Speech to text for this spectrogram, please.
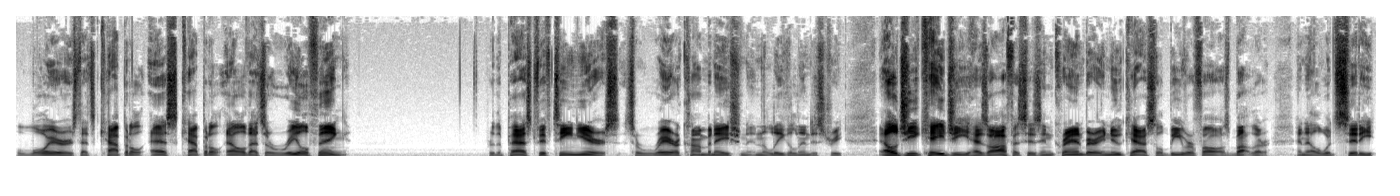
lawyers. That's capital S, capital L. That's a real thing for the past 15 years. It's a rare combination in the legal industry. LGKG has offices in Cranberry, Newcastle, Beaver Falls, Butler, and Ellwood City,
